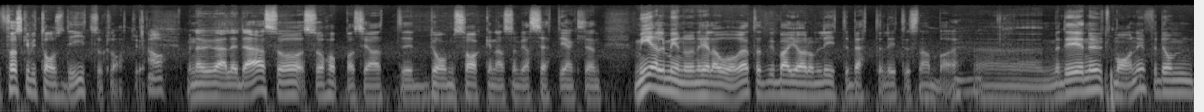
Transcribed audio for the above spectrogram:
Först ska vi ta oss dit såklart ju. Ja. Men när vi väl är där så, så hoppas jag att de sakerna som vi har sett egentligen mer eller mindre under hela året, att vi bara gör dem lite bättre, lite snabbare. Eh, Men det är en utmaning för de,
